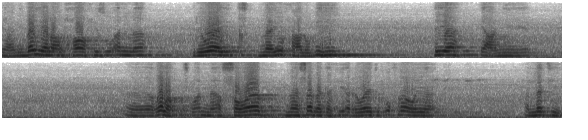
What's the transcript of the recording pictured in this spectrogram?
يعني بين الحافظ أن رواية ما يفعل به هي يعني آه، غلط وأن الصواب ما ثبت في الرواية الأخرى وهي التي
